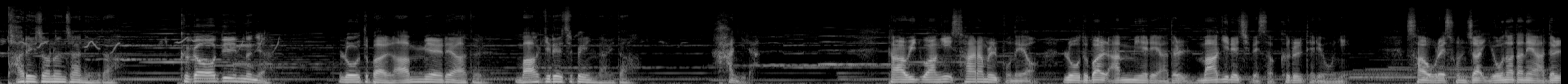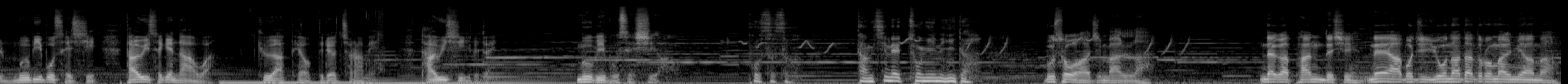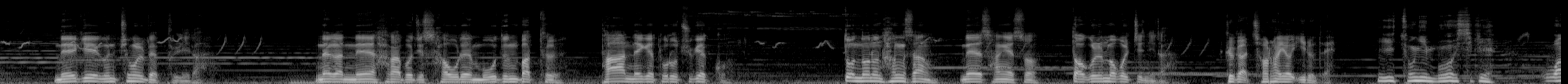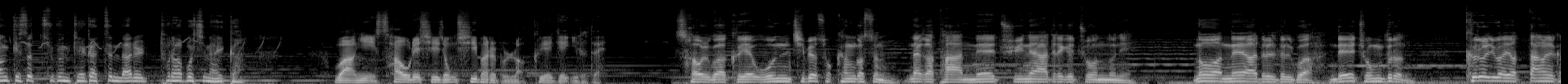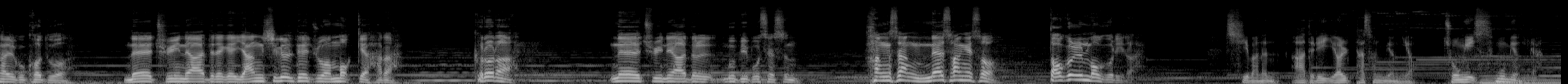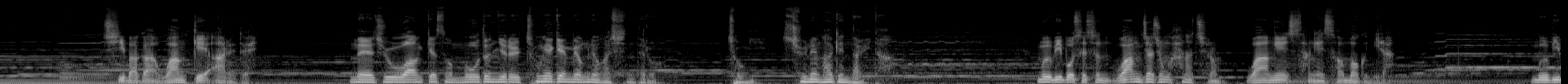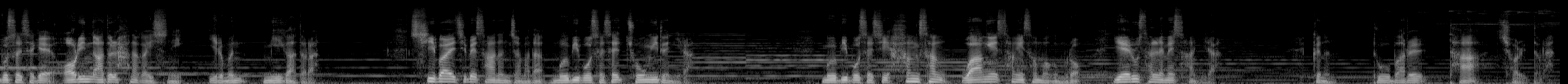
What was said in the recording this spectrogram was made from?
다리 저는 자니이다. 그가 어디 있느냐? 로드발 암미엘의 아들 마길의 집에 있나이다. 하니라 다윗 왕이 사람을 보내어 로드발 암미엘의 아들 마길의 집에서 그를 데려오니 사울의 손자 요나단의 아들 므비보셋이 다윗에게 나와 그 앞에 엎드려 절하매 다윗이 이르되 무비보셋이여 보소서, 당신의 종이니이다. 무서워하지 말라 내가 반드시 내 아버지 요나단으로 말미암아 내게 은총을 베풀리라 내가 내 할아버지 사울의 모든 밭을 다 내게 도로 주겠고 또 너는 항상 내 상에서 떡을 먹을지니라 그가 절하여 이르되 이 종이 무엇이기에 왕께서 죽은 개 같은 나를 돌아보시나이까? 왕이 사울의 시종 시바를 불러 그에게 이르되 사울과 그의 온 집에 속한 것은 내가 다 내 주인의 아들에게 주었노니 너와 내 아들들과 내 종들은 그를 위하여 땅을 갈고 거두어 내 주인의 아들에게 양식을 대주어 먹게 하라. 그러나 내 주인의 아들 무비보셋은 항상 내 상에서 떡을 먹으리라. 시바는 아들이 열다섯 명이요 종이 스무 명이라 시바가 왕께 아뢰되 내 주 왕께서 모든 일을 종에게 명령하신 대로 종이 준행하겠나이다. 무비보셋은 왕자 중 하나처럼 왕의 상에서 먹으니라. 무비보셋에게 어린 아들 하나가 있으니 이름은 미가더라. 시바의 집에 사는 자마다 무비보셋의 종이 되니라. 무비보셋이 항상 왕의 상에서 먹으므로 예루살렘에 사니라. 그는 두 발을 다 절더라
